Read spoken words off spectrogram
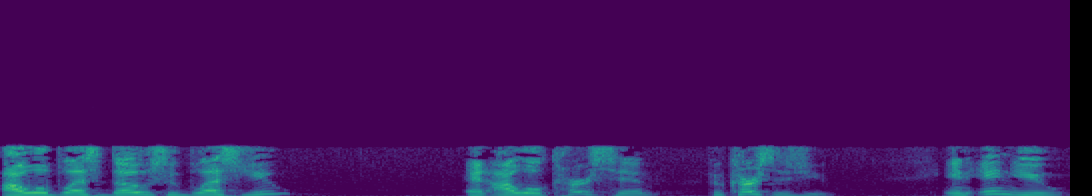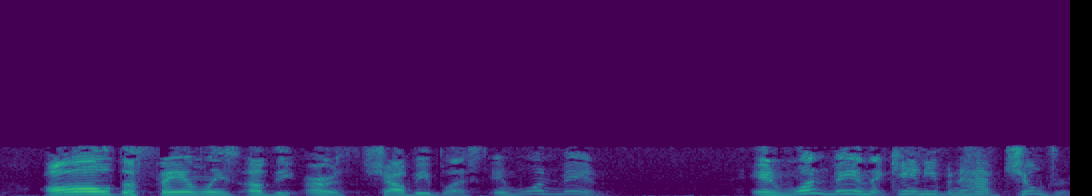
I will bless those who bless you, and I will curse him who curses you. And in you all the families of the earth shall be blessed. In one man. In one man that can't even have children.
